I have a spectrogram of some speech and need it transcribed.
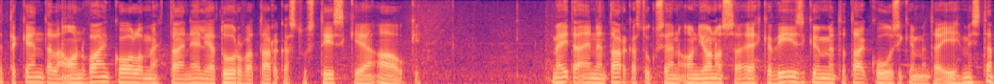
että kentällä on vain kolme tai neljä turvatarkastustiskiä auki. Meitä ennen tarkastukseen on jonossa ehkä 50 tai 60 ihmistä,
